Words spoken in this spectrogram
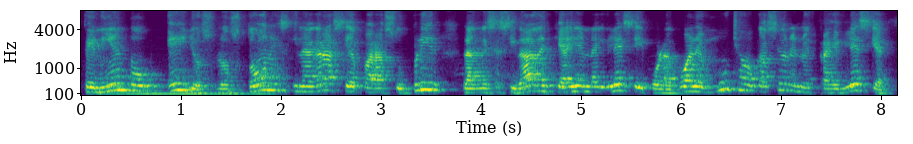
teniendo ellos los dones y la gracia para suplir las necesidades que hay en la iglesia y por la cual en muchas ocasiones nuestras iglesias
